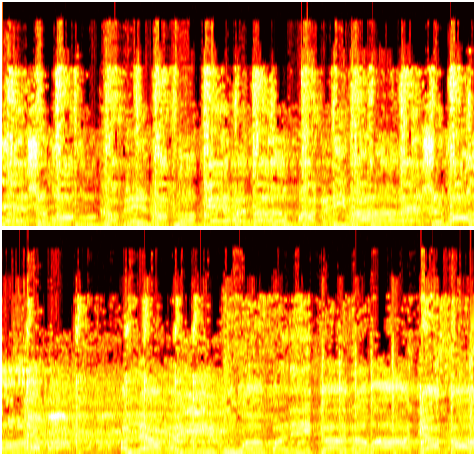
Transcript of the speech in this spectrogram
વેશમો ખભે નોખો કે હન પાઘડી વાળા વેશમો. અલ્યા ભાઈ, ભુવા પણી કરવા ગયા તા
